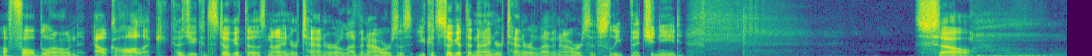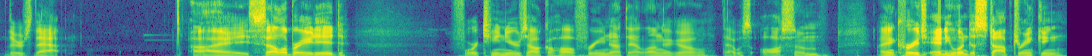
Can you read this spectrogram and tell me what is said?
a full blown alcoholic because you can still get those nine or ten or eleven hours. Of, you could still get the nine or ten or eleven hours of sleep that you need. So there's that. I celebrated 14 years alcohol free not that long ago. That was awesome. I encourage anyone to stop drinking.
